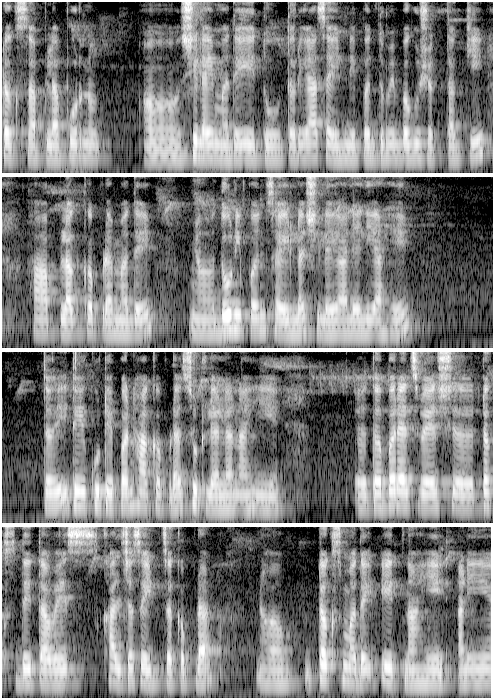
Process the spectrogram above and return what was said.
टक्स आपला पूर्ण शिलाईमध्ये येतो. तर या साईडने पण तुम्ही बघू शकता की हा आपला कपड्यामध्ये दोन्ही पण साईडला शिलाई आलेली आहे. तर इथे कुठे पण हा कपडा सुटलेला नाही आहे तर बऱ्याच वेळेस टक्स देता वेळेस खालच्या साईडचा कपडा टक्समध्ये येत नाही. आणि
